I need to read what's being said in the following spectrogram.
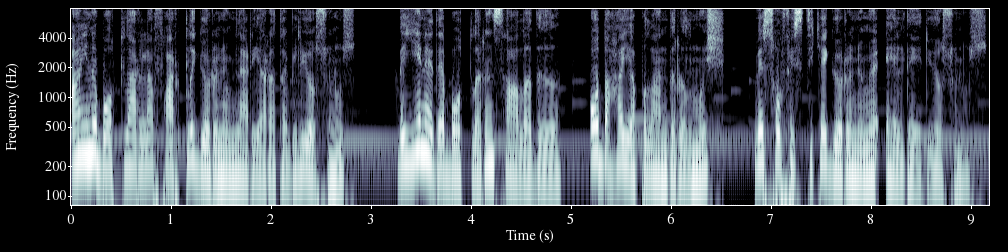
Aynı botlarla farklı görünümler yaratabiliyorsunuz ve yine de botların sağladığı o daha yapılandırılmış ve sofistike görünümü elde ediyorsunuz.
